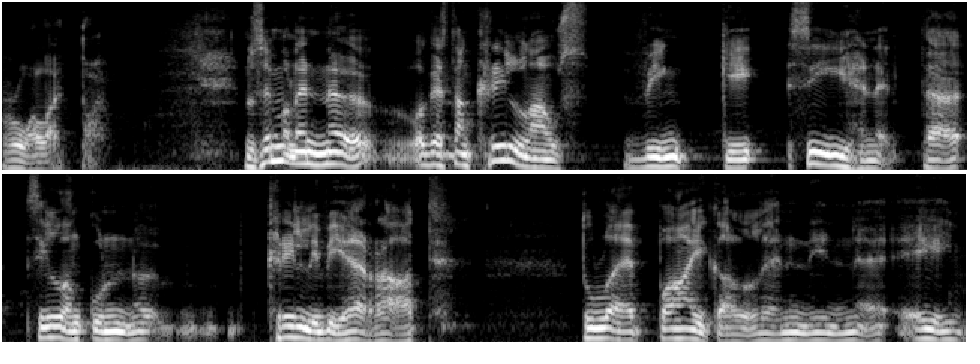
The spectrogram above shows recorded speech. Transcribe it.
ruoanlaittoa? No semmoinen oikeastaan grillausvinkki siihen, että silloin kun grillivieraat tulee paikalle, niin ei,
